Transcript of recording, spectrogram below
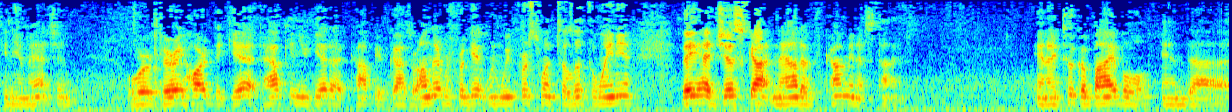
Can you imagine? Or very hard to get. How can you get a copy of God's Word? I'll never forget when we first went to Lithuania, they had just gotten out of communist times and I took a Bible, and uh,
